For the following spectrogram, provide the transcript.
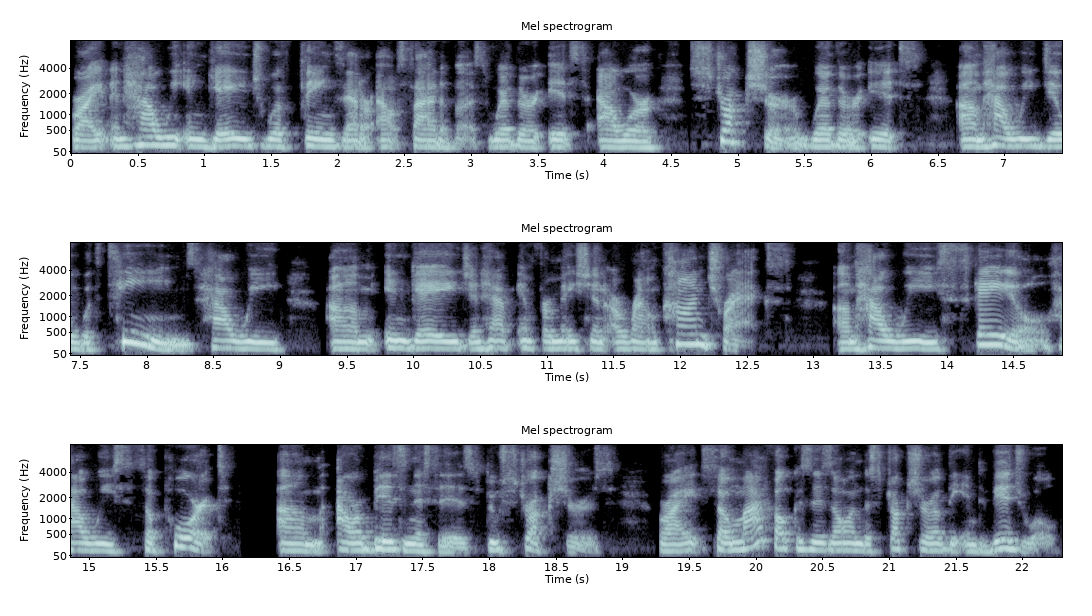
right? And how we engage with things that are outside of us, whether it's our structure, whether it's um, how we deal with teams, how we um, engage and have information around contracts, um, how we scale, how we support um, our businesses through structures, right? So my focus is on the structure of the individual.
